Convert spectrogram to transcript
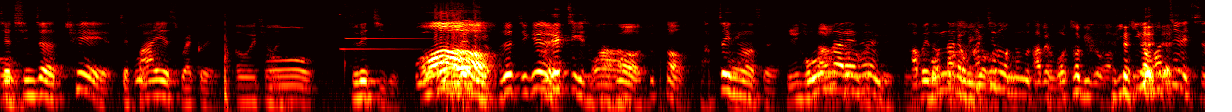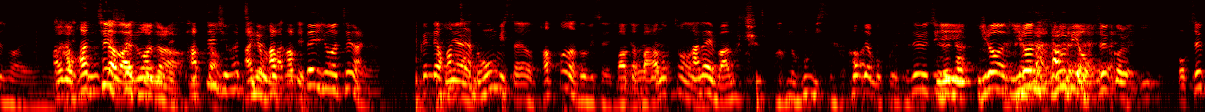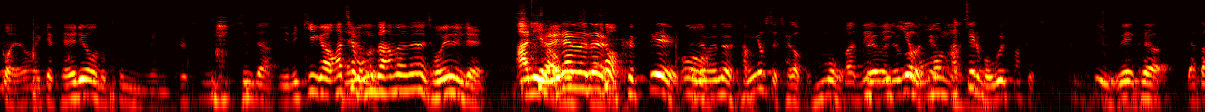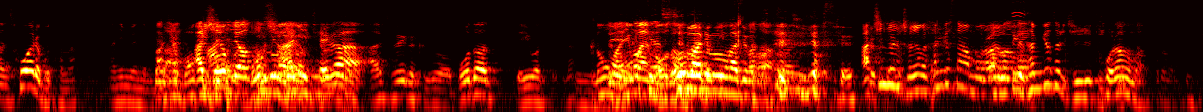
제가 진짜 최제 바이어스 할 거예요. 어, 지금. 어, 부대찌개. 와 부대찌개. 부대찌개 좋다. 와. 와, 좋다. 갑자기 생각났어요. 비행기 더운 날에는 밥에다 더운 날에 떡 화채. 먹는 것도 밥에. 버터 비벼가. 미끼가 화채를 진짜 좋아해요. 맞아, 아, 화채 진짜 좋아하잖아. 밥 대신 화채를 아니, 밥, 밥 화채. 대신 화채는 아니야. 근데 화채가 너무 비싸요. 밥보다 더 비싸요. 진짜. 맞아, 15,000원. 하나에 만 원씩. 아, 너무 비싸요. 혼자 먹고 있어. 솔직히 이런 이런 그룹이 없을 걸 이- 없을 거예요. 이렇게 배려 높은 이런 그렇게 진짜. 이 니키가 화채 먹는다 하면은 저희는 이제 아니 시키라고 왜냐면은 시켜. 그때 어. 왜냐면은 삼겹살 제가 못 먹어. 아, 니- 그래가지고 니키가 못 제가 먹는 거지. 먹을 수밖에 없었어. 왜 그냥 약간 소화를 못 하나? 아니면은 아, 맛이 먹기 아니, 싫어. 싫어. 아니 제가 아 저희가 그거 뭐다 네이원트였나? 너무 네, 많이 너무 많이 먹긴 먹었어. 너무 많이 먹어가지고. 진짜 질렸어요. 아침 저녁 저녁을 삼겹살만 먹어. 아, 어떻게 삼겹살이 질릴 수? 도랑 맛.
